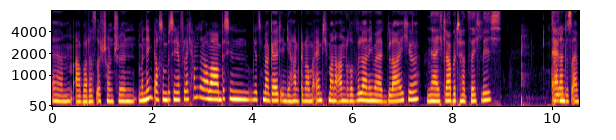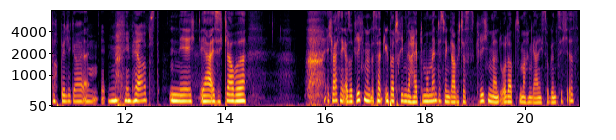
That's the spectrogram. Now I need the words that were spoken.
Ähm, aber das ist schon schön. Man denkt auch so ein bisschen, ja, vielleicht haben sie da mal ein bisschen jetzt mehr Geld in die Hand genommen. Endlich mal eine andere Villa, nicht mehr das gleiche. Na, ich glaube tatsächlich, Thailand ist einfach billiger im, im, im Herbst. nee, ich, ja, ich, ich glaube, ich weiß nicht, also Griechenland ist halt übertrieben gehypt im Moment, deswegen glaube ich, dass Griechenland Urlaub zu machen gar nicht so günstig ist.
